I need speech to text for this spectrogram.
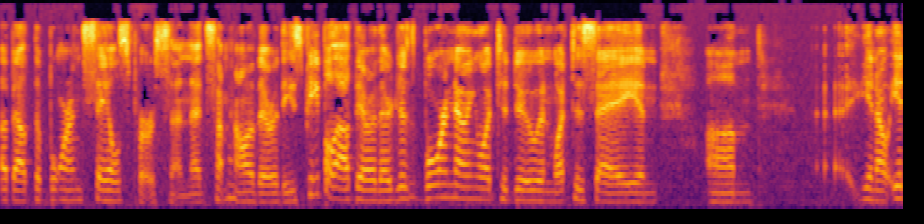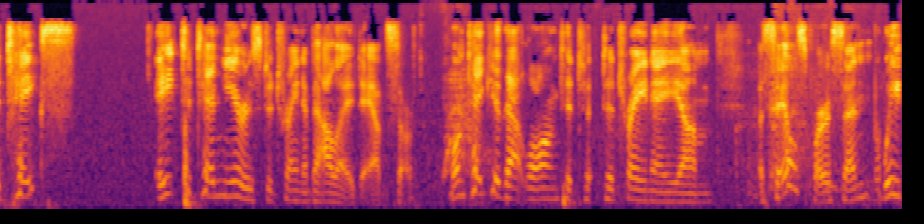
about the born salesperson that somehow there are these people out there they're just born knowing what to do and what to say and um, you know it takes eight to ten years to train a ballet dancer won't take you that long to to, to train a um, a salesperson. We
